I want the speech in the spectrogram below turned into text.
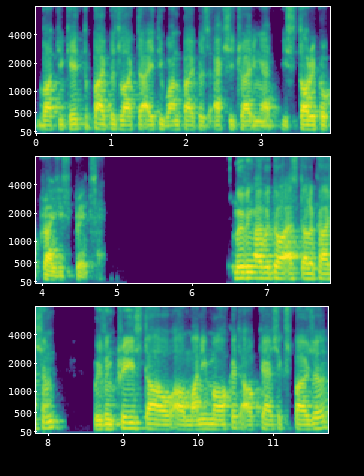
but you get the papers like the AT1 papers actually trading at historical crazy spreads. Moving over to our asset allocation, we've increased our, our money market, our cash exposure.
